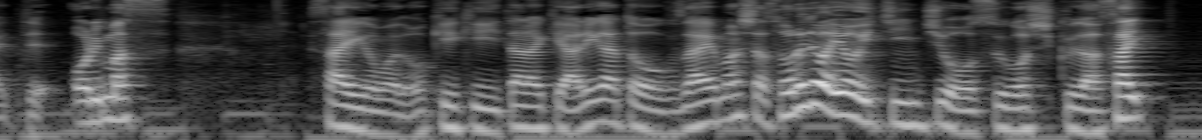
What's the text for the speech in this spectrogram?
えております。最後までお聴きいただきありがとうございました。それでは良い一日をお過ごしください。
